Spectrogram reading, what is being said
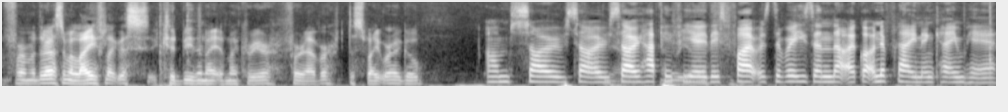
for the rest of my life. Like this could be the night of my career forever, despite where I go. I'm so so yeah, so happy for you. This fight was the reason that I got on a plane and came here.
